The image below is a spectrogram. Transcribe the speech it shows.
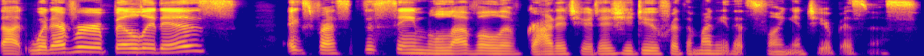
that whatever bill it is, express the same level of gratitude as you do for the money that's flowing into your business.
